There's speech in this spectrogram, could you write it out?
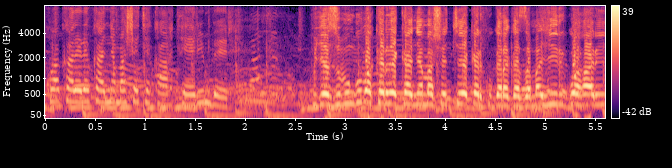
ko akarere ka nyamasheke katera imbere. Kugeza ubu ngubu akarere ka nyamasheke kari kugaragaza amahirwe ahari.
